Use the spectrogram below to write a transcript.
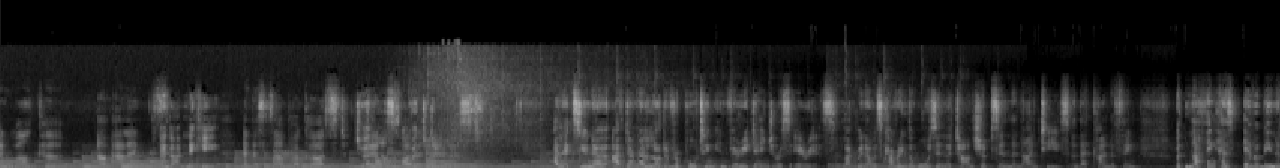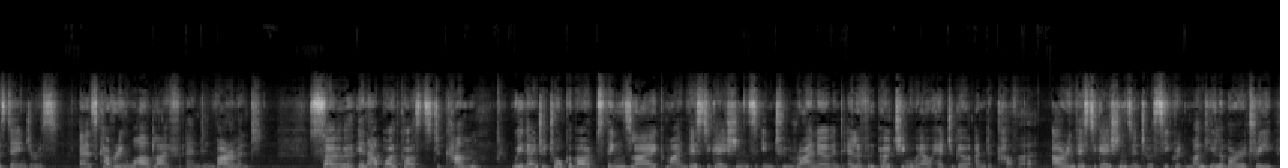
and welcome. I'm Alex, And I'm Nikki, and this is our podcast, Journals, of, a Journalist. Alex, you know, I've done a lot of reporting in very dangerous areas, like when I was covering the wars in the townships in the 90s and that kind of thing. But nothing has ever been as dangerous as covering wildlife and environment. So, in our podcasts to come, we're going to talk about things like my investigations into rhino and elephant poaching, where I had to go undercover, our investigations into a secret monkey laboratory,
